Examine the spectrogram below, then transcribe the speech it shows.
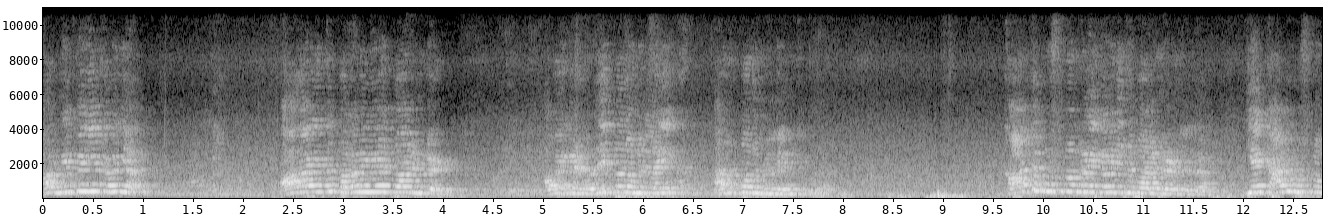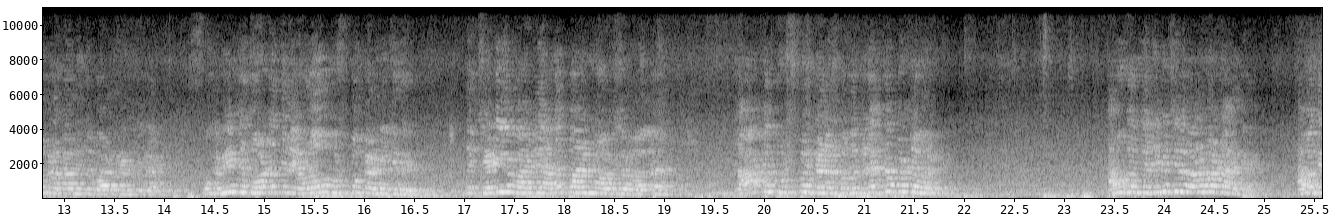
அவர் மிகப்பெரிய கவிஞர். ஆகாயத்து பறவைகளை பாருங்கள். அவைகள் விதைப்பதும் இல்லை அறுப்பதும் இல்லை என்கிறார். காட்டு புஷ்பங்களை கவனித்து பாருங்கள் என்கிறார். ஏன் காட்டு புஷ்பங்களை கவனித்து பாருங்கள் என்கிறார். உங்க வீட்டு தோட்டத்தில் எவ்வளவு புஷ்பங்கள் நிக்குது இந்த செடியை பாருங்க அதை பாருங்க அவர் சொல்லல காட்டு புஷ்பங்கள் என்பது விளக்கப்பட்டவர்கள் அவங்க அந்த நிமிஷத்தில் வரமாட்டாங்க அவங்க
